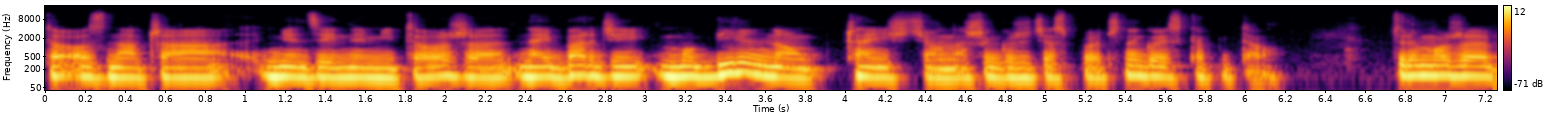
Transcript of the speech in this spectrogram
To oznacza między innymi to, że najbardziej mobilną częścią naszego życia społecznego jest kapitał. który może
